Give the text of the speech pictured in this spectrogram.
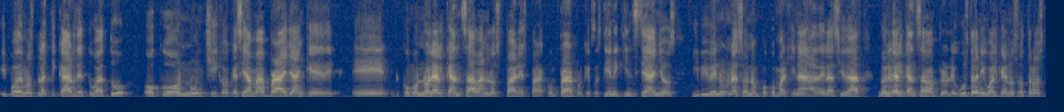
y podemos platicar de tú a tú, o con un chico que se llama Brian, que eh, como no le alcanzaban los pares para comprar, porque pues tiene 15 años y vive en una zona un poco marginada de la ciudad, no le alcanzaban, pero le gustan igual que a nosotros,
